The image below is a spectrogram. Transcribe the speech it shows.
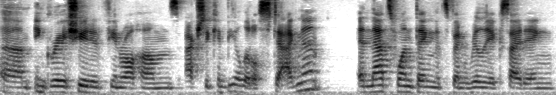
um, ingratiated funeral homes actually can be a little stagnant. And that's one thing that's been really exciting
